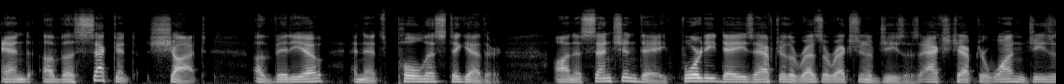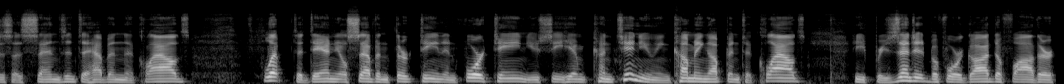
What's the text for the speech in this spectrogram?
End of the second shot of video, and let's pull this together. On Ascension Day, 40 days after the resurrection of Jesus, Acts chapter 1, Jesus ascends into heaven in the clouds flip to Daniel 7 13 and 14, you see him continuing coming up into clouds. He's presented before God the Father,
